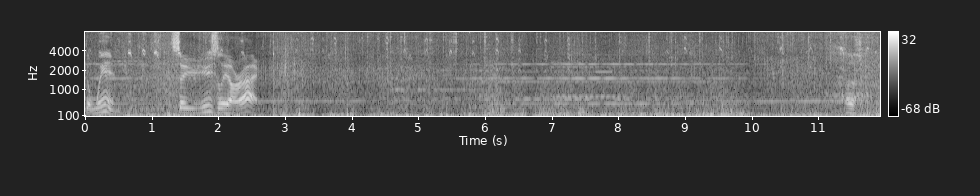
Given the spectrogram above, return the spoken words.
the wind. So you're usually all right. Ugh.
